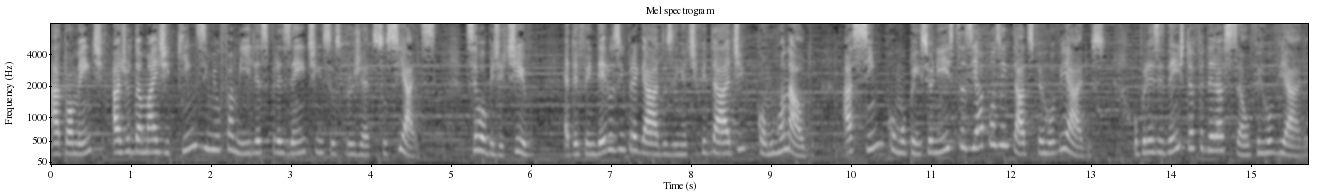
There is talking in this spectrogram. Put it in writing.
Atualmente, ajuda mais de 15 mil famílias presentes em seus projetos sociais. Seu objetivo é defender os empregados em atividade, como Ronaldo, assim como pensionistas e aposentados ferroviários. O presidente da Federação Ferroviária,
